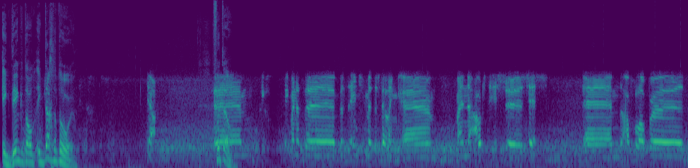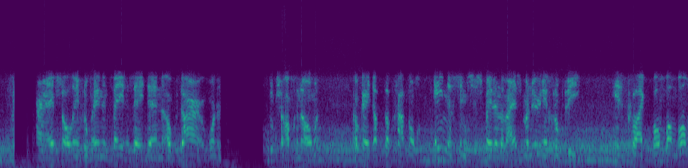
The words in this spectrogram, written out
Ik denk het al. Ik dacht het te horen. Ja. Vertel. Ehm, ik ben het, ben het eens met de stelling. Uh, mijn oudste is uh, zes. En de afgelopen twee jaar heeft ze al in groep 1 en 2 gezeten. En ook daar worden toetsen afgenomen. Oké, dat, dat gaat nog enigszins spelende wijs. Maar nu in groep 3 is het gelijk bam bam bam.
